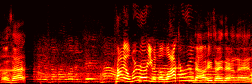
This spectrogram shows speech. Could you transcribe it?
What was that? Kyle, where are you in the locker room? No, he's right there on the end.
